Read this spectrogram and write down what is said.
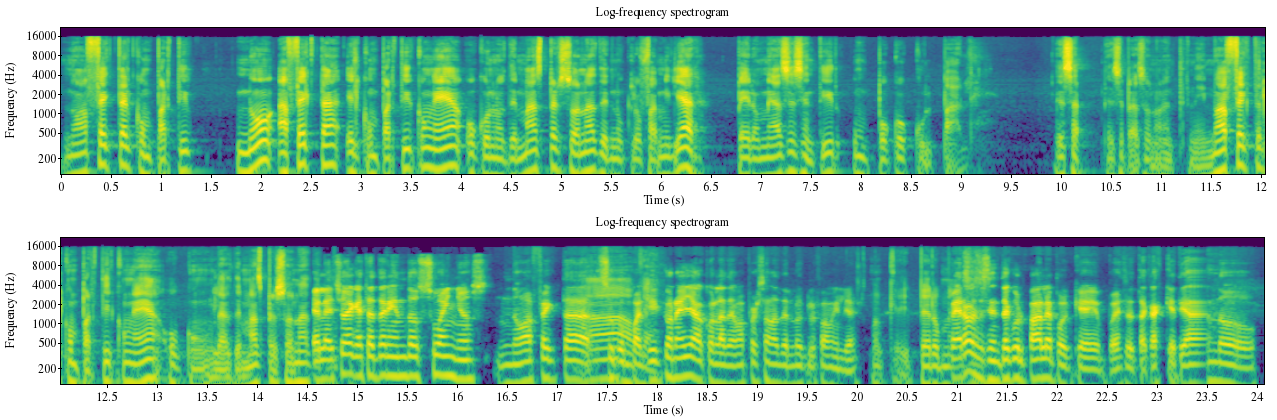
No afecta el compartir, no afecta el compartir con ella o con las demás personas del núcleo familiar, pero me hace sentir un poco culpable. Esa, ese pedazo no lo entendí. No afecta el compartir con ella o con las demás personas. El hecho de que esté teniendo sueños no afecta Ah, su compartir ok. con ella o con las demás personas del núcleo familiar. Ok, pero, Pero hace- se siente culpable porque pues se está casqueteando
